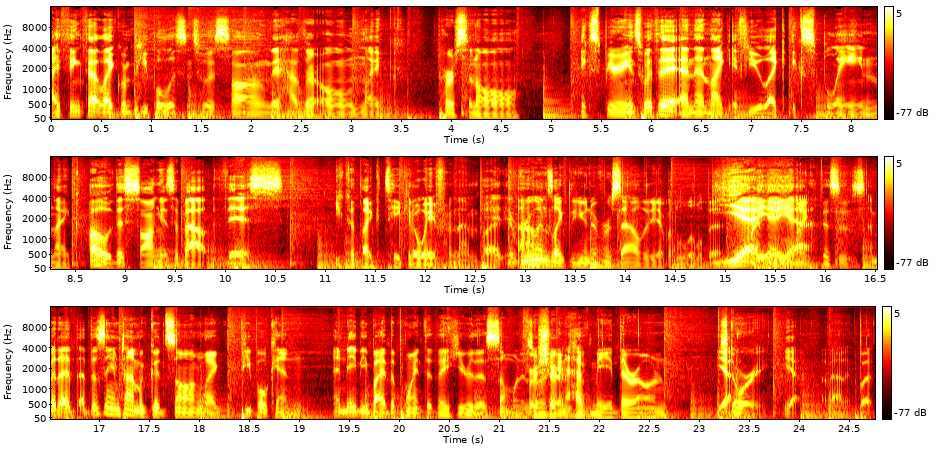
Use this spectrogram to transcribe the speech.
I think that like when people listen to a song, they have their own like personal experience with it, and then like if you like explain like, oh, this song is about this, you could like take it away from them. But It, it um, ruins like the universality of it a little bit. Yeah, yeah, yeah. Like this is, but at, at the same time, a good song like people can, and maybe by the point that they hear this, someone is already sure. going to have made their own Yeah. story yeah. about it. But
